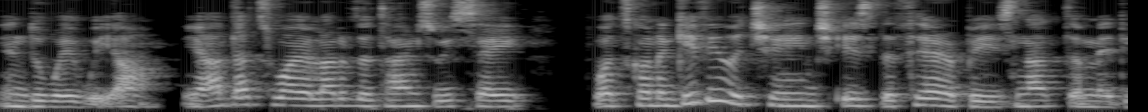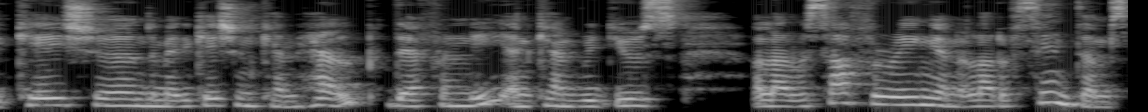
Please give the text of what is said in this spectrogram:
in the way we are. Yeah. That's why a lot of the times we say, what's going to give you a change is the therapy, is not the medication. The medication can help definitely and can reduce a lot of suffering and a lot of symptoms.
